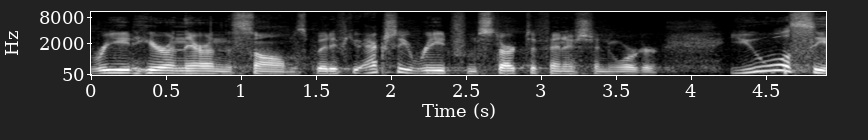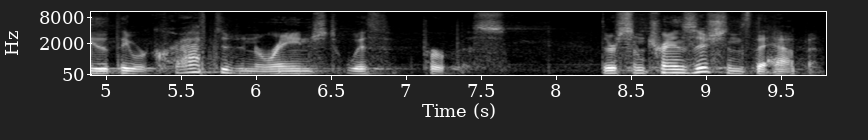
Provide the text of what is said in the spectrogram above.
read here and there in the Psalms, but if you actually read from start to finish in order, you will see that they were crafted and arranged with purpose. There's some transitions that happen.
